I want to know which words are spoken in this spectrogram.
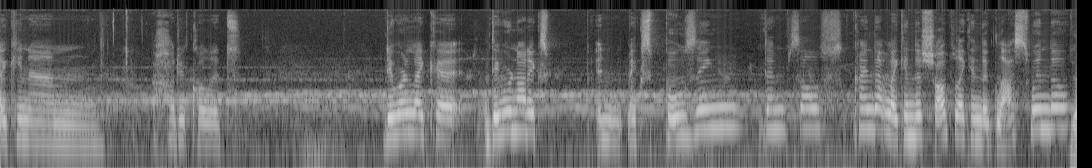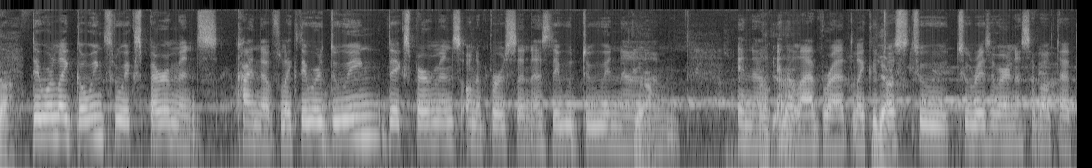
like in um, how do you call it? They were like uh, they were not ex- in exposing themselves, kind of like in the shop, like in the glass window. Yeah. They were like going through experiments, kind of like they were doing the experiments on a person as they would do in a, Yeah. um, in a, Like, in a uh, lab rat. Like it yeah. was to to raise awareness about that,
